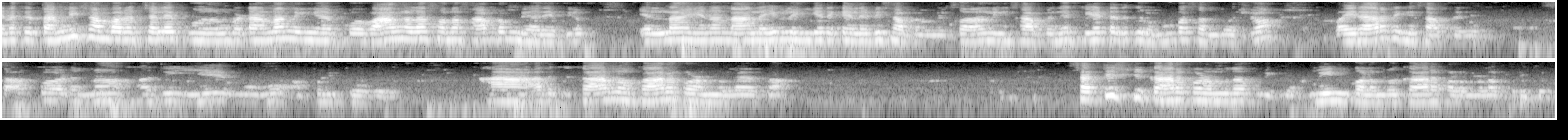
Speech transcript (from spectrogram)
எனக்கு தண்ணி சாம்பார் வச்சாலே போதும். பட் ஆனால் நீங்கள் இப்போ வாங்கலாம் சொன்னால் சாப்பிட முடியாது எப்படியும். எல்லாம் ஏன்னா நான் லைவ்ல இங்கே இருக்கேன். எப்படி சாப்பிட முடியும்? ஸோ அதனால் நீங்கள் சாப்பிடுங்க. கேட்டதுக்கு ரொம்ப சந்தோஷம். வயிறார நீங்கள் சாப்பிடுங்க. சாப்பாடுனா அது ஏன் போகும் அப்படி போகுது. அதுக்கு காரணம் காரக்குழம்புல தான் சதீஷ்க்கு காரக்குழம்பு தான் பிடிக்கும். மீன் குழம்பு காரக்குழம்புலாம் பிடிக்கும்.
